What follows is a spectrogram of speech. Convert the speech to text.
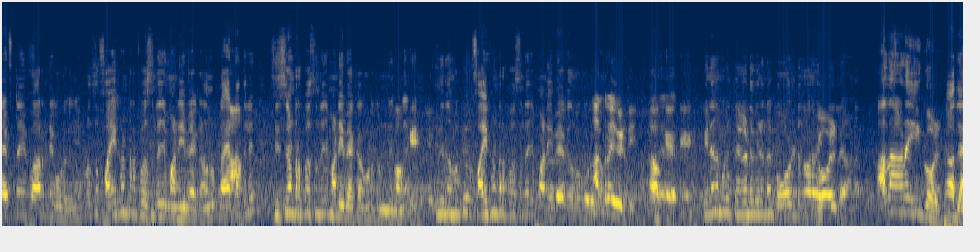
ലൈഫ് ടൈം വാറണ്ടി കൊടുക്കുന്നുണ്ട്. Plus five hundred percentage money back നമ്മൾ പ്ലാനത്തിൽ six hundred percentage money back കൊടുക്കുന്നുണ്ട് ഇത് നമുക്ക് five hundred percentage money back നമുക്ക് കൊടുക്കാം. പിന്നെ നമുക്ക് തേർഡ് വരുന്ന ഗോൾഡ് എന്ന് പറയുന്നത് ഗോൾഡ് ആണ് അതാണ് ഈ ഗോൾഡ് അതെ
